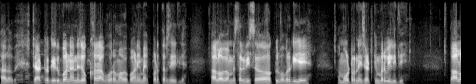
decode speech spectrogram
હાલો ભાઈ સ્ટાર્ટર કર્યું બને અને જો ખરાબ હોરમ આવે પાણીમાં પડતર છે એટલે. હાલો હવે અમે સર્વિસ હકલમાં વર્ગી જઈએ. આ મોટરની ઝટકી મરવી લીધી. તો હાલો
